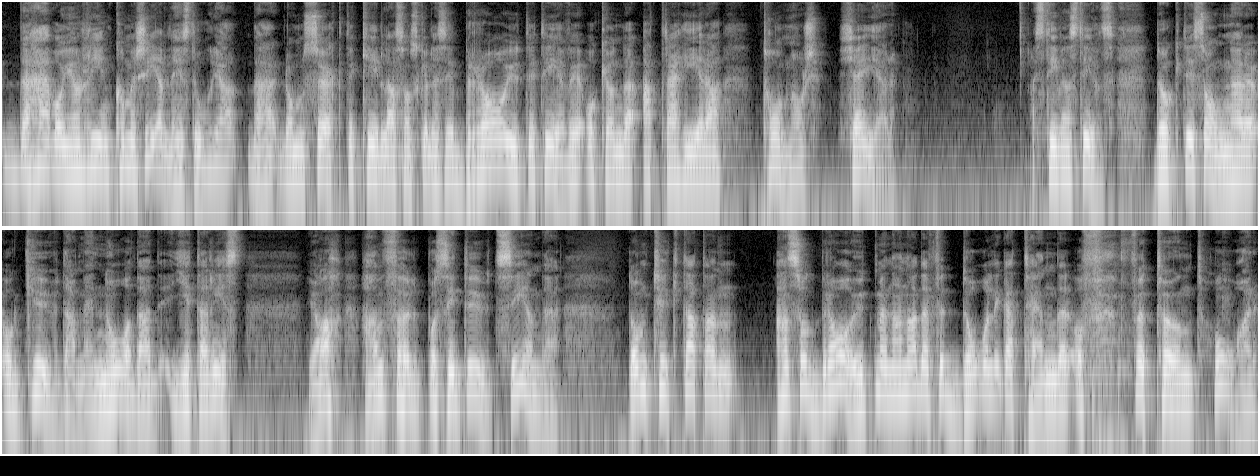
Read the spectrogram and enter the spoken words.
det här var ju en ren kommersiell historia. Det här, de sökte killar som skulle se bra ut i tv och kunde attrahera tonårstjejer. Steven Stills, duktig sångare och gudamenådad gitarrist. Ja, han föll på sitt utseende. De tyckte att han, han såg bra ut men han hade för dåliga tänder och för tunt hår.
